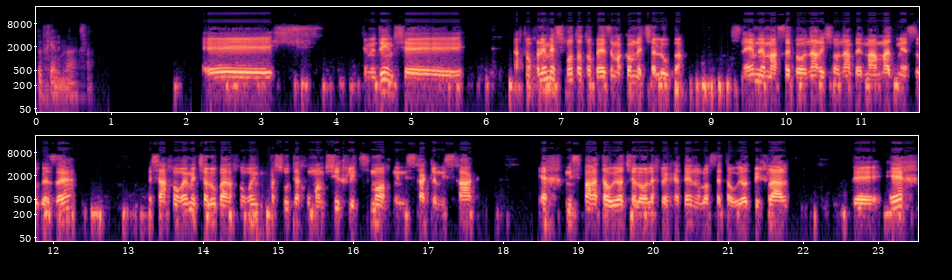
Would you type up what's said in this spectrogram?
תתחיל עם מלנג סער. אה, אתם יודעים שאנחנו יכולים להשוות אותו באיזה מקום לצ'לובה. שניהם למעשה בעונה ראשונה במעמד מהסוג הזה, וכשאנחנו רואים את שלובה אנחנו רואים פשוט איך הוא ממשיך לצמוח ממשחק למשחק, איך מספר הטעויות שלו הולך וקטן, הוא לא עושה טעויות בכלל, ואיך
